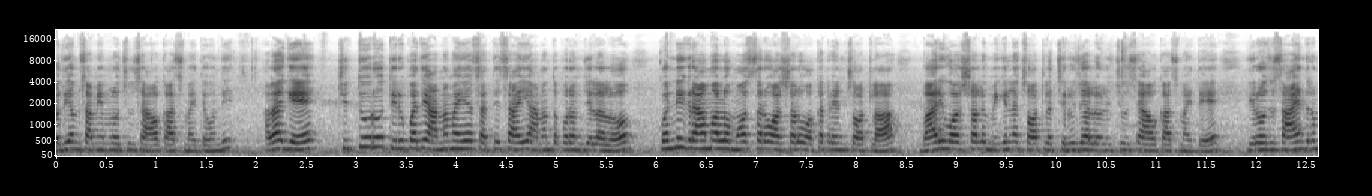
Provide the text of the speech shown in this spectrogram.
ఉదయం సమయంలో చూసే అవకాశం అయితే ఉంది. అలాగే చిత్తూరు తిరుపతి అన్నమయ్య సత్యసాయి అనంతపురం జిల్లాలో కొన్ని గ్రామాల్లో మోస్తరు వర్షాలు ఒకటి రెండు చోట్ల భారీ వర్షాలు మిగిలిన చోట్ల చిరుజల్లుని చూసే అవకాశం అయితే ఈరోజు సాయంత్రం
